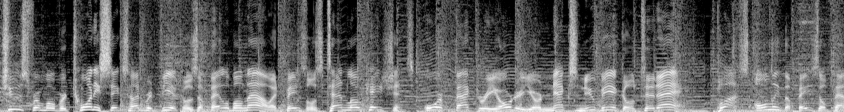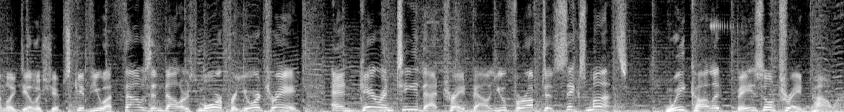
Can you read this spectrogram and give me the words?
Choose from over 2,600 vehicles available now at Basil's 10 locations or factory order your next new vehicle today. Plus, only the Basil family dealerships give you $1,000 more for your trade and guarantee that trade value for up to six months. We call it Basil Trade Power,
